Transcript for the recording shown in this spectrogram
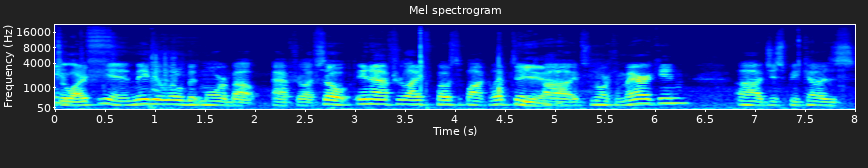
Afterlife, Yeah, maybe a little bit more about Afterlife. So, in Afterlife, post apocalyptic, Yeah. uh, it's North American, uh, just because.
